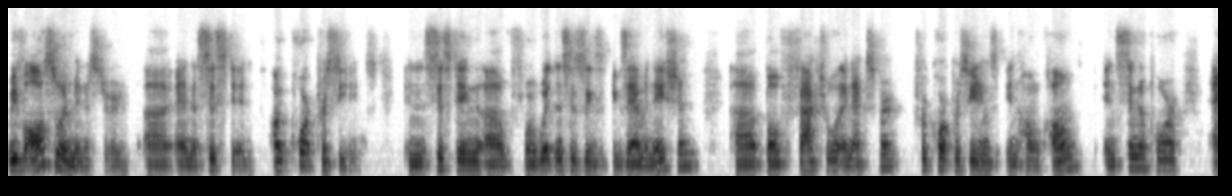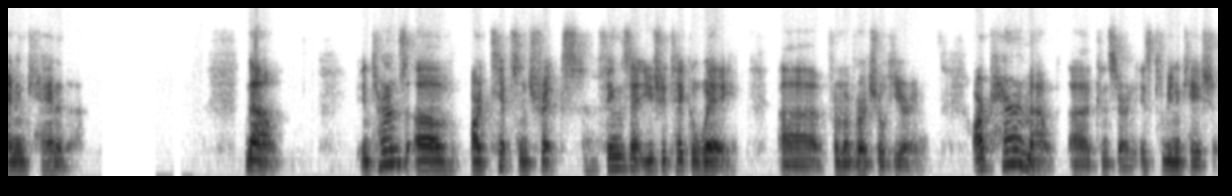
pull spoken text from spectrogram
We've also administered uh, and assisted on court proceedings in assisting uh, for witnesses ex examination, uh, both factual and expert, for court proceedings in Hong Kong, in Singapore, and in Canada. Now, in terms of our tips and tricks, things that you should take away uh, from a virtual hearing, our paramount uh, concern is communication.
